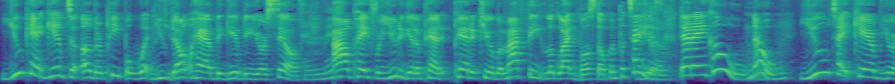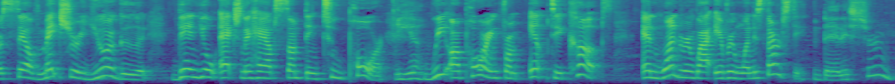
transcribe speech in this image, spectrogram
you can't give to other people what you don't have to give to yourself. Amen. I'll pay for you to get a ped- pedicure, but my feet look like bust open potatoes. Yeah. Mm-hmm. That ain't cool. No, you take care of yourself. Make sure you're good. Then you'll actually have something to pour. Yeah. We are pouring from empty cups and wondering why everyone is thirsty. That is true.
